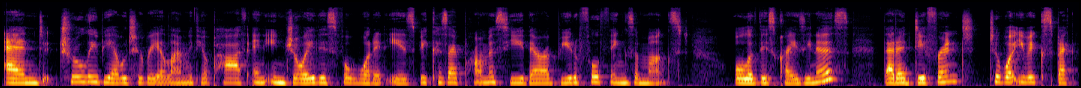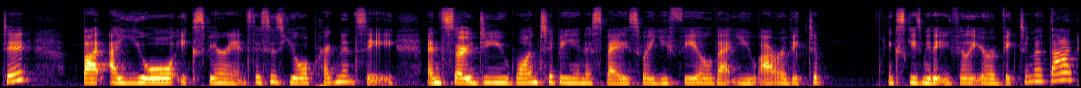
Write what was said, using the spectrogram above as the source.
and truly be able to realign with your path and enjoy this for what it is. Because I promise you, there are beautiful things amongst all of this craziness that are different to what you expected, but are your experience. This is your pregnancy. And so, do you want to be in a space where you feel that you are a victim? Excuse me, that you feel that you're a victim of that?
